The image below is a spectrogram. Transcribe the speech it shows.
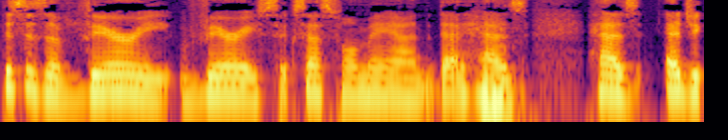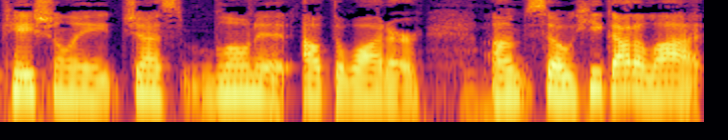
This is a very, very successful man that hmm. has mm. has educationally just blown it out the water. Mm-hmm. Um, so he got a lot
